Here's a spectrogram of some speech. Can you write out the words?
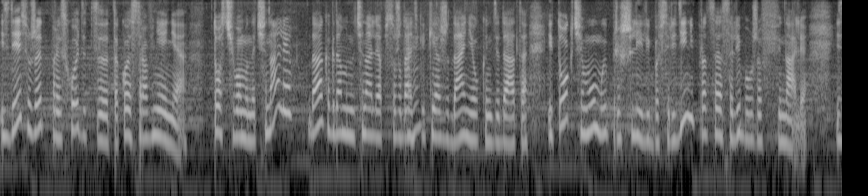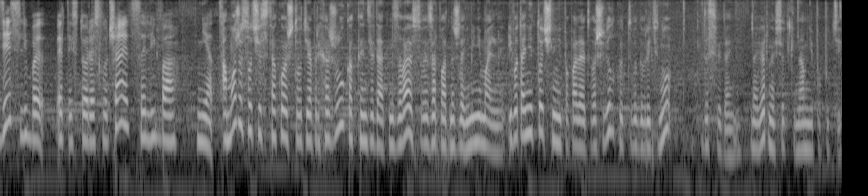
И здесь уже происходит э, такое сравнение то, с чего мы начинали, да, когда мы начинали обсуждать, mm-hmm. какие ожидания у кандидата, и то, к чему мы пришли либо в середине процесса, либо уже в финале. И здесь либо эта история случается, либо нет. А может случиться такое, что вот я прихожу как кандидат, называю свои зарплатные ожидания минимальные, и вот они точно не попадают в вашу вилку, и вы говорите, ну, до свидания. Наверное, все-таки нам не по пути.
